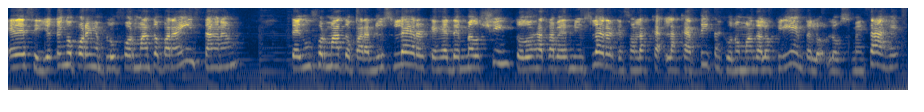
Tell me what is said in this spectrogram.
Es decir, yo tengo, por ejemplo, un formato para Instagram, tengo un formato para newsletter, que es el de MailChimp, todo es a través de newsletter, que son las, cartitas que uno manda a los clientes, los mensajes.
